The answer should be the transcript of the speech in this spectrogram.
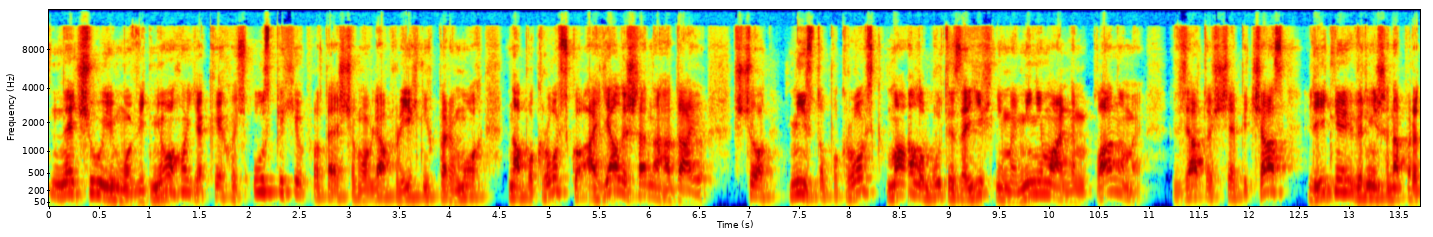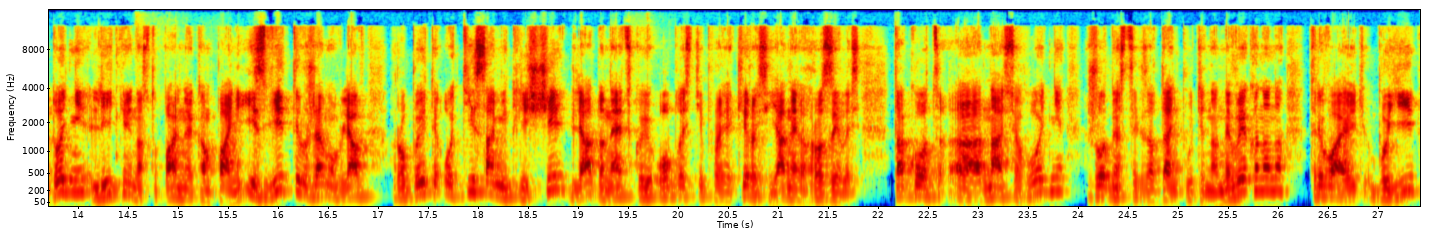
не чуємо від нього якихось успіхів про те, що мовляв про їхніх перемог на Покровську. А я лише нагадаю, що місто Покровськ мало бути за їхніми мінімальними планами взято ще під час літньої, вірніше напередодні літньої наступальної кампанії, і звідти вже мовляв робити оті самі кліщі для Донецької області, про які росіяни грозились. Так, от е, на сьогодні жодне з цих завдань Путіна не виконано. Тривають бої,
